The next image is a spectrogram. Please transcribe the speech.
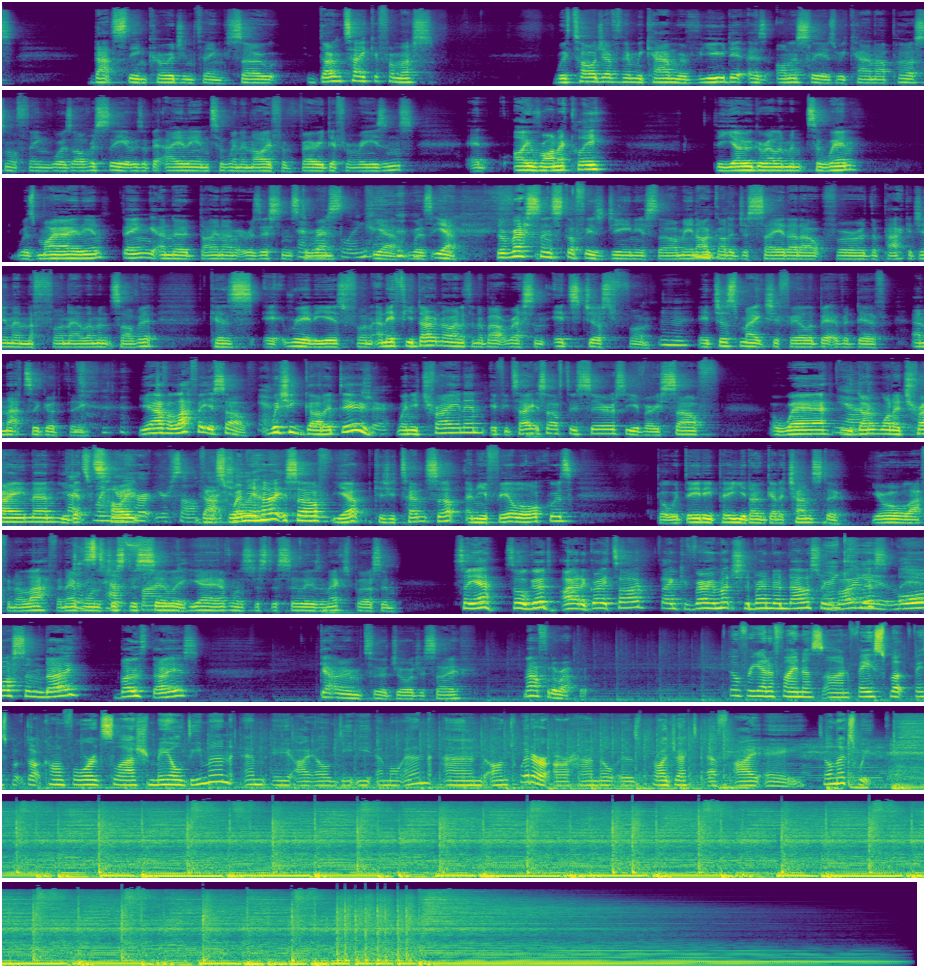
that's the encouraging thing. So don't take it from us. We've told you everything we can. We've viewed it as honestly as we can. Our personal thing was obviously it was a bit alien to Win and I for very different reasons. And ironically, the yoga element to Win was my alien thing, and the dynamic resistance to And Win. wrestling. Yeah, was yeah. The wrestling stuff is genius, though. I mean, Mm. I got to just say that out for the packaging and the fun elements of it because it really is fun. And if you don't know anything about wrestling, it's just fun. Mm-hmm. It just makes you feel a bit of a div, and that's a good thing. you have a laugh at yourself, which you got to do Sure. when you're training. If you take yourself too seriously, you're very self aware. You don't want to train. Then you That's get tight. That's when you hurt yourself. That's actually. Mm-hmm. when you hurt yourself. Yep, because you tense up and you feel awkward. But with DDP, you don't get a chance to. You're all laughing a laugh, and everyone's have just, as silly. Yeah, everyone's just as silly as the next person. So yeah, it's all good. I had a great time. Thank you very much to Brenda and Dallas for Thank inviting us. Awesome day, both days. Get home to Georgia safe. Now for the wrap up. Don't forget to find us on Facebook, facebook.com forward slash mail demon, M A I L D E M O N, and on Twitter, our handle is Project FIA. Till next week.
